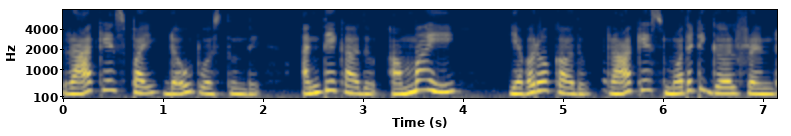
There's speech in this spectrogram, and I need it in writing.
రాకేష్పై డౌట్ వస్తుంది. అంతేకాదు అమ్మాయి ఎవరో కాదు రాకేష్ మొదటి గర్ల్ ఫ్రెండ్.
